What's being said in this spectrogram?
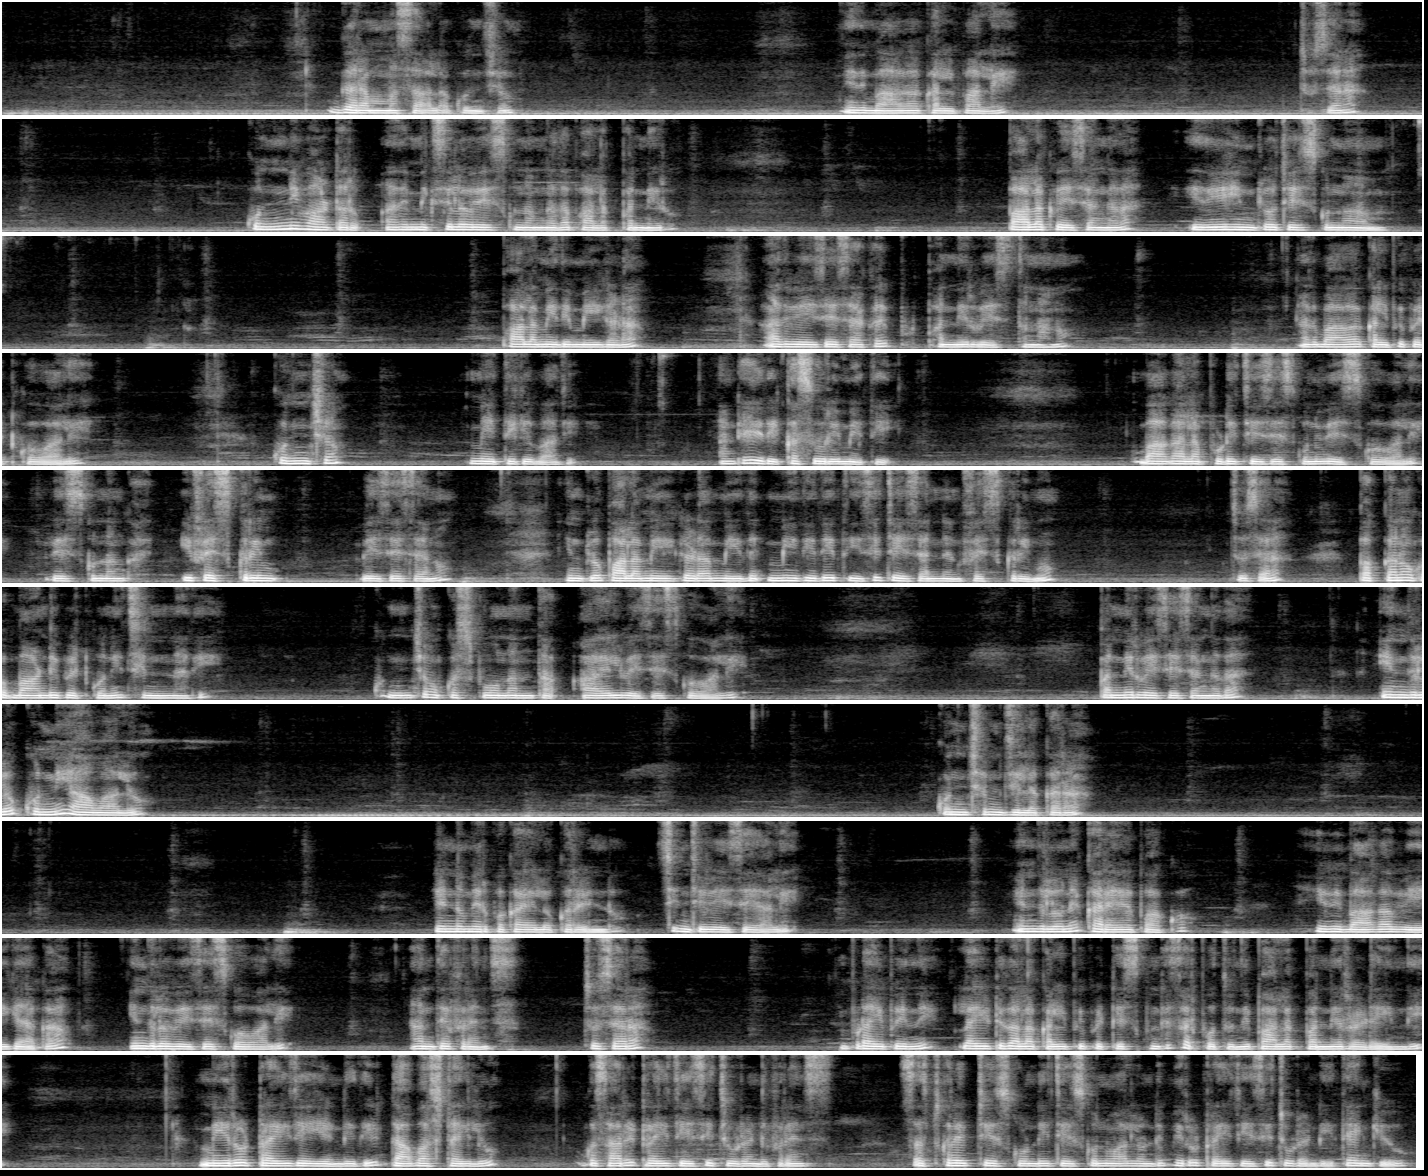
గరం మసాలా కొంచెం. ఇది బాగా కలపాలి. చూసారా? కొన్ని వాటరు అది మిక్సీలో వేసుకున్నాం కదా పాలక్ పన్నీరు. పాలక్ వేసాం కదా ఇది ఇంట్లో చేసుకున్న. పాల మీది మీగడ. అది వేసేసాక ఇప్పుడు పన్నీర్ వేస్తున్నాను. అది బాగా కలిపి పెట్టుకోవాలి. కొంచెం మేతికి బాజీ. అంటే ఇది కసూరి మేతి. బాగా అలా పొడి చేసేసుకుని వేసుకోవాలి. వేసుకున్నాక ఈ ఫెస్ క్రీమ్ వేసేసాను. ఇంట్లో పాల మీగడ మీది మీదిదే తీసి చేశాను నేను ఫెస్ క్రీము. చూసారా? పక్కన ఒక బాండి పెట్టుకొని చిన్నది. కొంచెం ఒక స్పూన్ అంత ఆయిల్ వేసేసుకోవాలి. పన్నీర్ వేసేసాం కదా ఇందులో కొన్ని ఆవాలు. కొంచెం జీలకర్ర. ఎండుమిరపకాయలు ఒక రెండు చించి వేసేయాలి. ఇందులోనే కరివేపాకు. ఇవి బాగా వేగాక ఇందులో వేసేసుకోవాలి. అంతే ఫ్రెండ్స్. చూసారా? ఇప్పుడు అయిపోయింది. లైట్గా అలా కలిపి పెట్టేసుకుంటే సరిపోతుంది. పాలక్ పన్నీర్ రెడీ అయింది. మీరు ట్రై చేయండి ఇది డాబా స్టైలు. ఒకసారి ట్రై చేసి చూడండి ఫ్రెండ్స్. సబ్స్క్రైబ్ చేసుకోండి. చేసుకున్న వాళ్ళు ఉంటే మీరు ట్రై చేసి చూడండి. Thank you.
